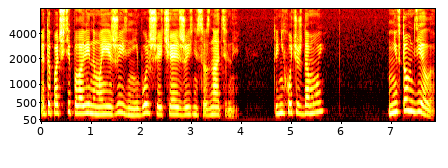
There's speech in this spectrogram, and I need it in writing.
Это почти половина моей жизни и большая часть жизни сознательной. Ты не хочешь домой?» «Не в том дело.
